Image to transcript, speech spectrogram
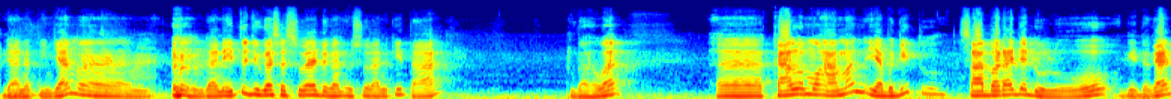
dana pinjaman. Dan itu juga sesuai dengan usulan kita bahwa e, kalau mau aman ya begitu, sabar aja dulu gitu kan.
